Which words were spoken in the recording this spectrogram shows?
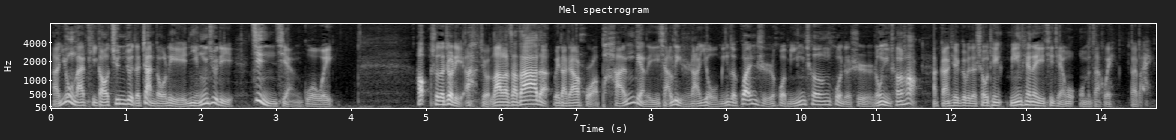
啊，用来提高军队的战斗力、凝聚力、尽显国威。好，说到这里啊，就拉拉杂杂的为大家伙盘点了一下历史上有名的官职或名称，或者是荣誉称号啊。感谢各位的收听，明天的一期节目我们再会，拜拜。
